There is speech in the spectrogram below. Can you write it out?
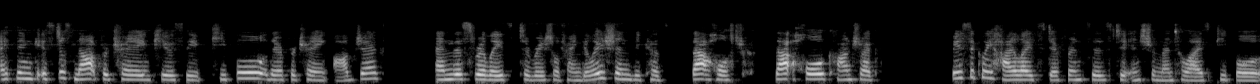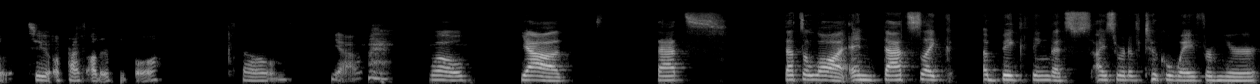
I think, is just not portraying POC people, they're portraying objects. And this relates to racial triangulation because that whole that whole contract basically highlights differences to instrumentalize people to oppress other people. So, yeah. Well, yeah, that's that's a lot and that's like a big thing that's i sort of took away from your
